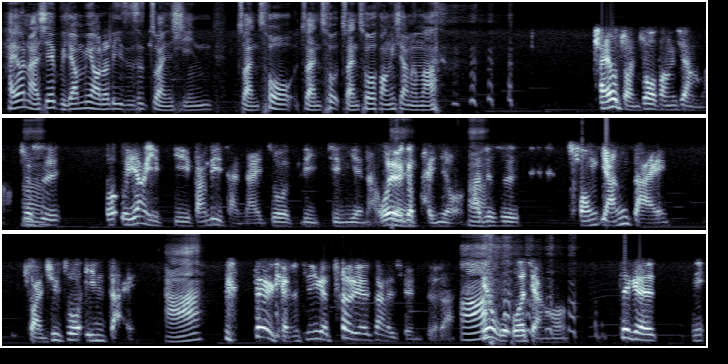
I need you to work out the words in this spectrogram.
还有哪些比较妙的例子是转型转错转错转错方向了吗？还有转做方向嘛？就是。我我一样以以房地产来做例经验啊，我有一个朋友，他就是从阳宅转去做阴宅啊，这个可能是一个策略上的选择啦。啊，因为我我讲哦，这个你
